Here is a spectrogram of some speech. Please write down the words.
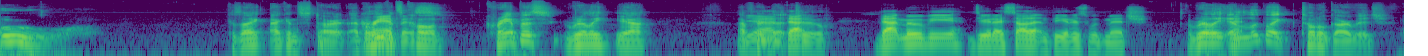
Ooh. Because I, I can start. I believe Krampus. it's called Krampus. Really? Yeah, I've Yeah, heard that, that- too. That movie, dude, I saw that in theaters with Mitch. Really, it looked like total garbage.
